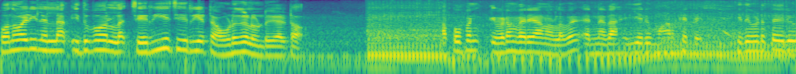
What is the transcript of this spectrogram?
പോകുന്ന വഴിയിലെല്ലാം ഇതുപോലുള്ള ചെറിയ ചെറിയ ടൗണുകളുണ്ട് കേട്ടോ. അപ്പൂപ്പൻ ഇവിടം വരെയാണുള്ളത്. എന്നതാ ഈ ഒരു മാർക്കറ്റ് ഇത് ഇവിടുത്തെ ഒരു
